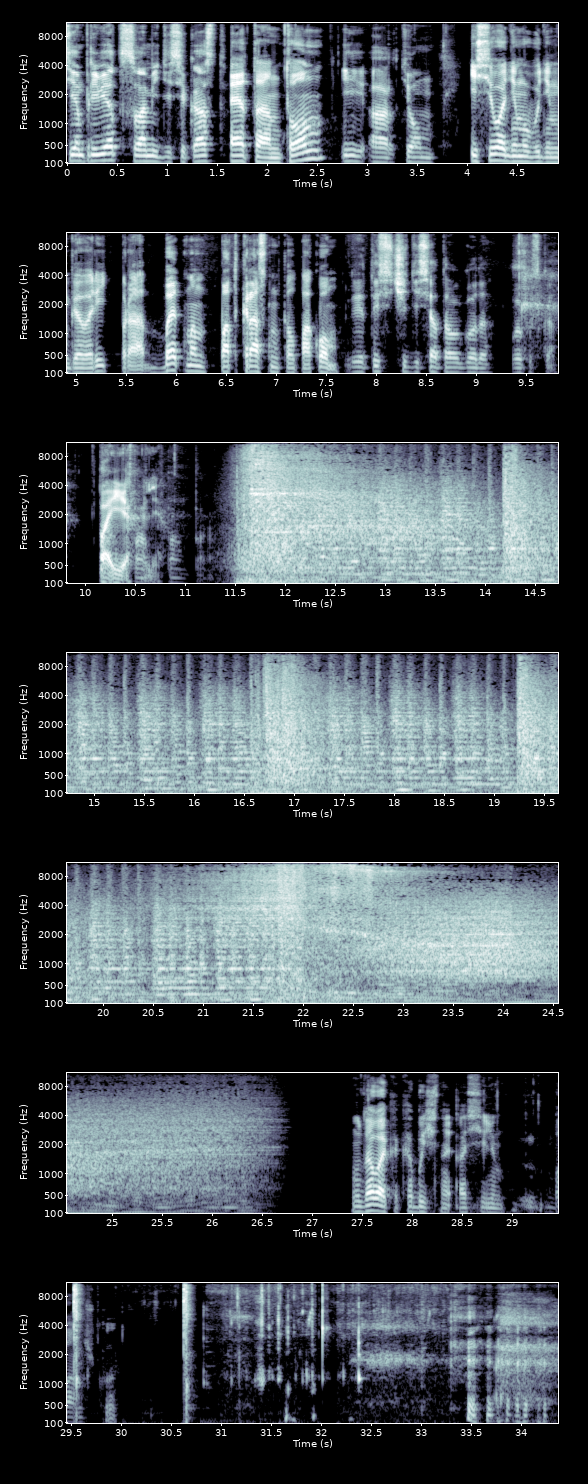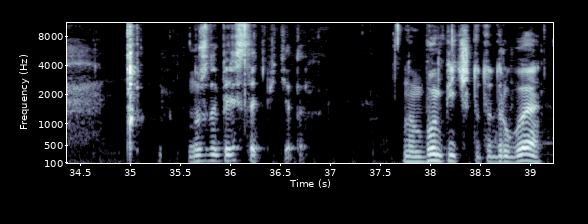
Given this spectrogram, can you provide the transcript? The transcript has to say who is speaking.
Speaker 1: Всем привет, с вами Дисикаст
Speaker 2: Это Антон,
Speaker 1: и Артем
Speaker 2: и сегодня мы будем говорить про Бэтмен под красным колпаком.
Speaker 1: 2010 года выпуска.
Speaker 2: Поехали.
Speaker 1: Пам-пам-пам.
Speaker 2: Ну давай, как обычно, осилим баночку.
Speaker 1: Нужно перестать пить это.
Speaker 2: Ну, будем пить что-то другое.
